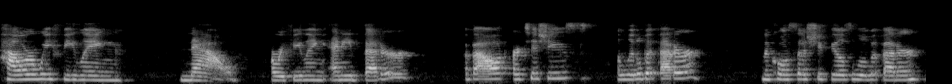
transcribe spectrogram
how are we feeling now? Are we feeling any better about our tissues? A little bit better? Nicole says she feels a little bit better.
